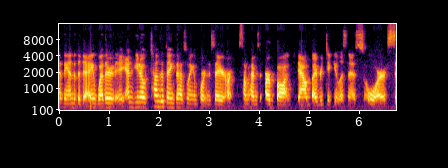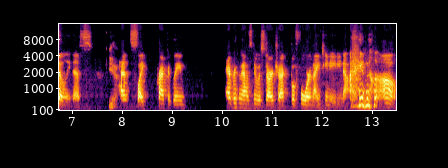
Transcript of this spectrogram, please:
at the end of the day. Whether and you know, tons of things that have something important to say are sometimes are bogged down by ridiculousness or silliness. Yeah. Hence, like practically everything that has to do with Star Trek before 1989. um,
